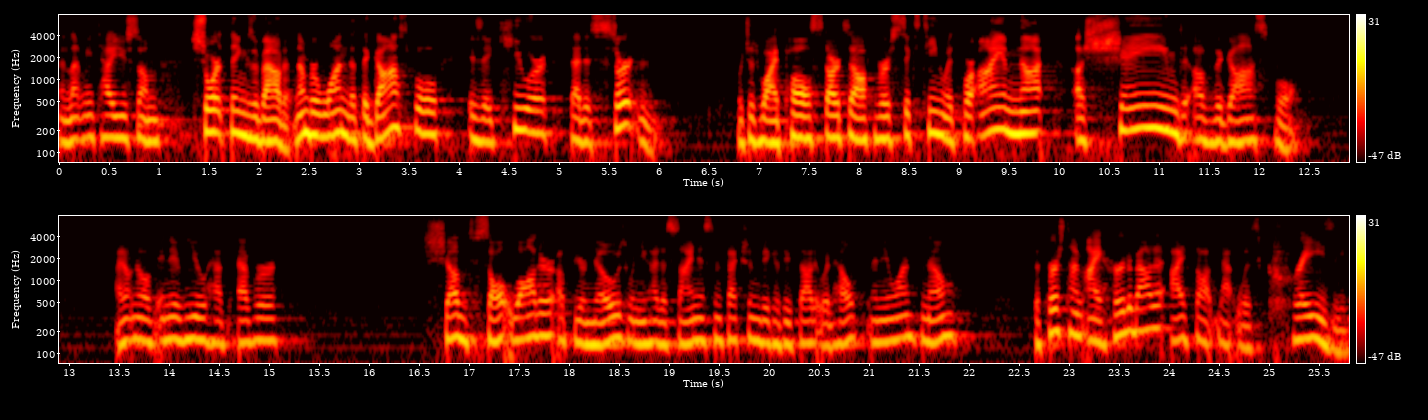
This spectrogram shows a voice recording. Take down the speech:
And let me tell you some short things about it. Number one, that the gospel is a cure that is certain, which is why Paul starts off verse 16 with, For I am not ashamed of the gospel. I don't know if any of you have ever shoved salt water up your nose when you had a sinus infection because you thought it would help. Anyone? No? The first time I heard about it, I thought that was crazy.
